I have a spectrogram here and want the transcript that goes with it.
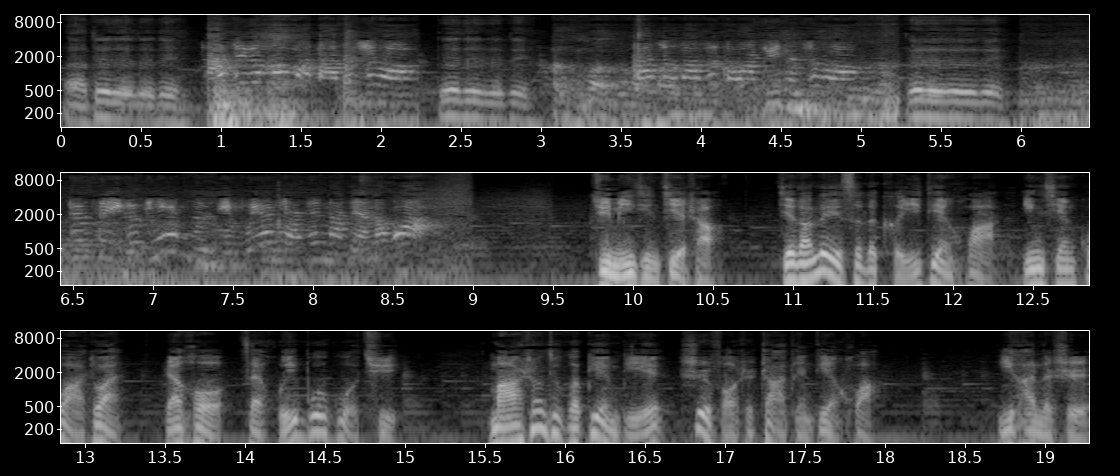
啊，对对对对。打这个号码打的是吗？对对对对。他说他是公安局的是吗？对对对对对。这是一个骗子，你不要相信他讲的话。据民警介绍，接到类似的可疑电话，应先挂断，然后再回拨过去，马上就可辨别是否是诈骗电话。遗憾的是，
